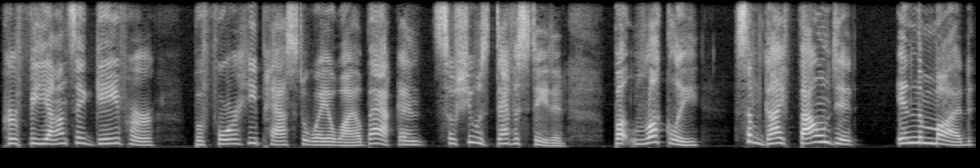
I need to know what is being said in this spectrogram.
her fiance gave her before he passed away a while back. And so she was devastated. But luckily, some guy found it in the mud,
